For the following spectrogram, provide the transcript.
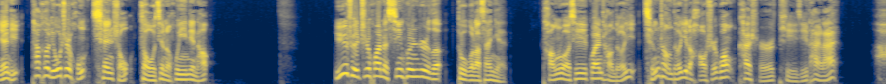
年底，他和刘志宏牵手走进了婚姻殿堂。鱼水之欢的新婚日子度过了三年，唐若曦官场得意、情场得意的好时光开始否极泰来。啊，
